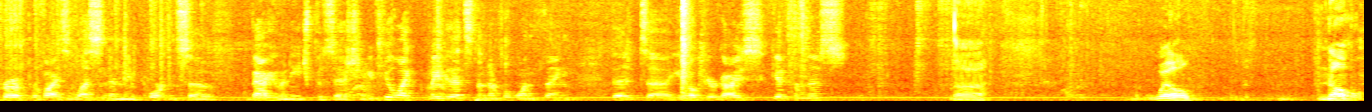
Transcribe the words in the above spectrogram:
pro- provides a lesson in the importance of value in each possession. You feel like maybe that's the number one thing that uh, you hope your guys get from this? Uh, Well, no.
